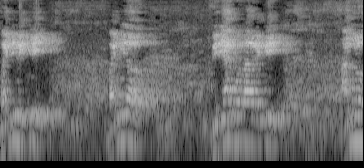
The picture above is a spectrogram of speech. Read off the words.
బండి పెట్టి బండిలో బిర్యానీ కొట్టాలు పెట్టి అందులో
